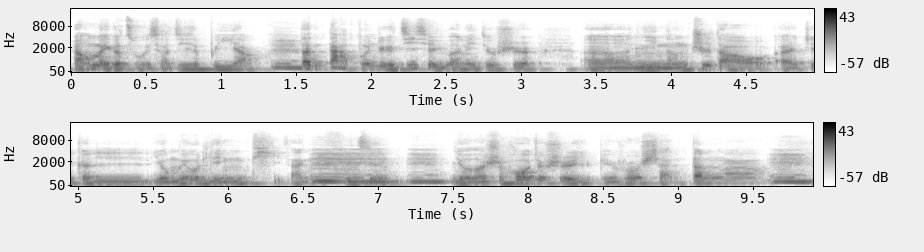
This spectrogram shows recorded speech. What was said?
然后每个组的小机器不一样，嗯但大部分这个机械原理就是，呃，你能知道，呃，这个有没有灵体在你的附近。嗯嗯有的时候就是，比如说闪灯啊，嗯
